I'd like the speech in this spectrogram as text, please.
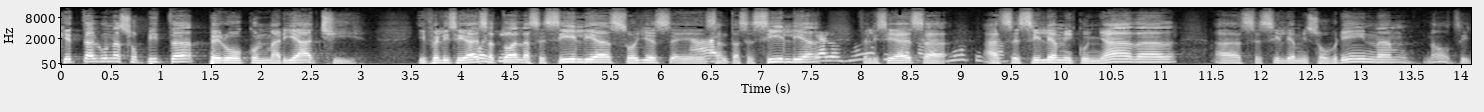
¿qué tal una sopita pero con mariachi? Y felicidades Pues a sí. todas las Cecilias. Hoy es eh, Ay, Santa Cecilia. y a los músicos, felicidades a a Cecilia, mi cuñada. A Cecilia, mi sobrina. No, sí,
